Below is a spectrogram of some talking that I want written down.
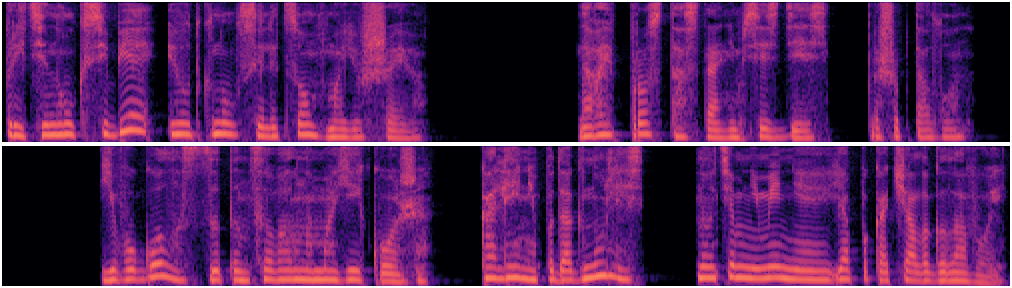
притянул к себе и уткнулся лицом в мою шею. «Давай просто останемся здесь», — прошептал он. Его голос затанцевал на моей коже. Колени подогнулись, но тем не менее я покачала головой.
